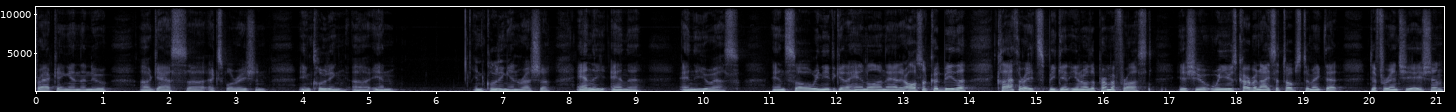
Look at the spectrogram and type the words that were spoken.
fracking and the new uh, gas uh, exploration, including uh, in including in Russia and the and the and the U.S. And so we need to get a handle on that. It also could be the clathrates begin, you know, the permafrost issue. We use carbon isotopes to make that differentiation.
